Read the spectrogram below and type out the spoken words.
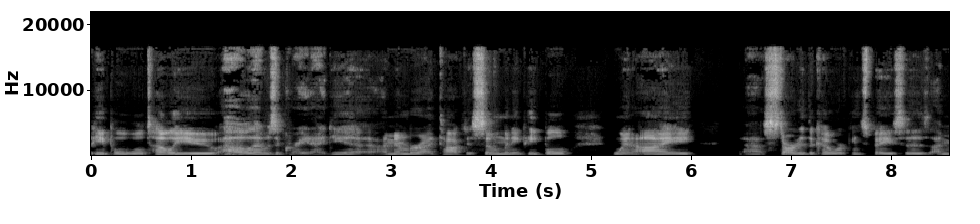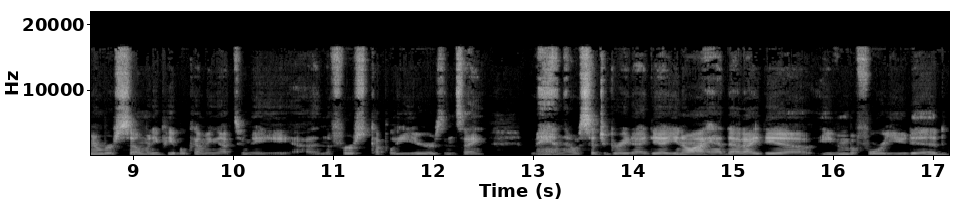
people will tell you, oh, that was a great idea. I remember I talked to so many people when I uh, started the co-working spaces. I remember so many people coming up to me uh, in the first couple of years and saying, "Man, that was such a great idea." You know, I had that idea even before you did.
